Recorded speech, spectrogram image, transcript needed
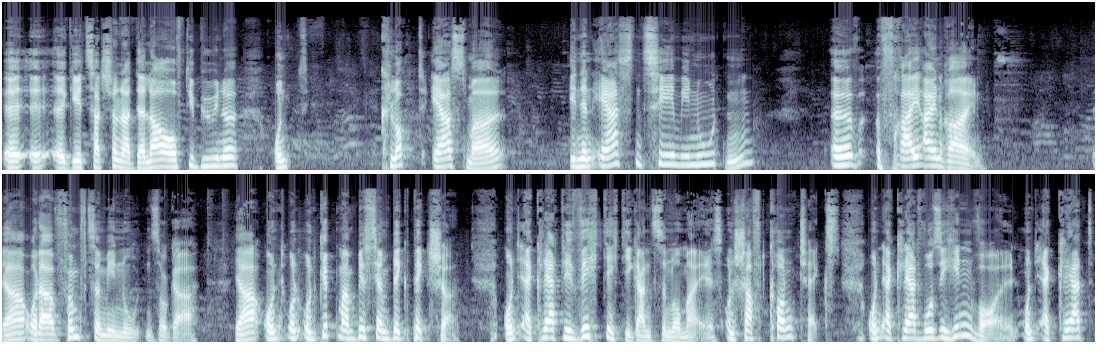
äh, äh, geht Satya Nadella auf die Bühne und kloppt erstmal in den ersten zehn Minuten äh, frei ein rein. Ja, oder 15 Minuten sogar. Ja, und, und, und gibt mal ein bisschen Big Picture und erklärt, wie wichtig die ganze Nummer ist und schafft Kontext und erklärt, wo sie hinwollen und erklärt,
